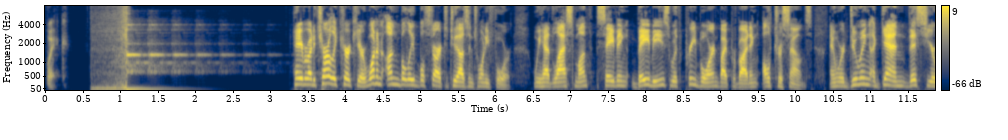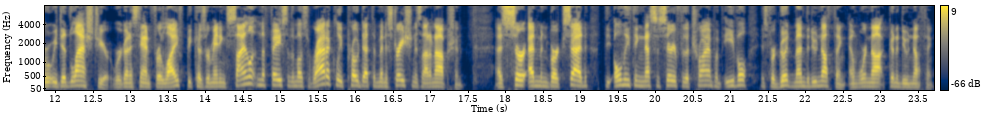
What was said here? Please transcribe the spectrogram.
quick. Hey everybody, Charlie Kirk here. What an unbelievable start to 2024. We had last month saving babies with preborn by providing ultrasounds. And we're doing again this year what we did last year. We're going to stand for life because remaining silent in the face of the most radically pro-death administration is not an option. As Sir Edmund Burke said, the only thing necessary for the triumph of evil is for good men to do nothing, and we're not going to do nothing.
